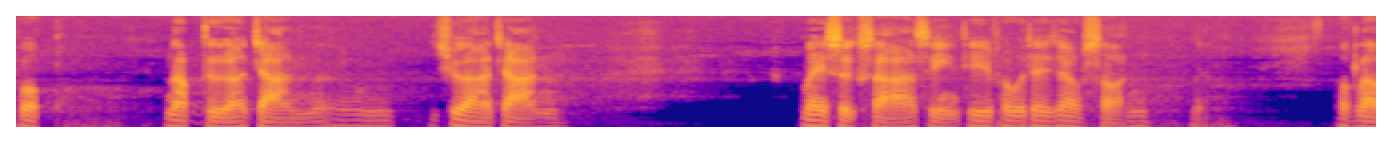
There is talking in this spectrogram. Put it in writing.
พวกนับถืออาจารย์ เชื่ออาจารย์ ไม่ศึกษาสิ่งที่พระพุทธเจ้าสอน พวกเรา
